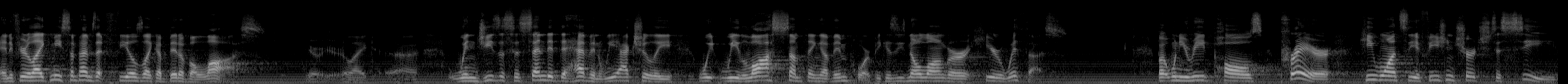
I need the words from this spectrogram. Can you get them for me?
And if you're like me, sometimes that feels like a bit of a loss. You're, you're like, uh, when Jesus ascended to heaven, we actually we, we lost something of import because he's no longer here with us. But when you read Paul's prayer, he wants the Ephesian church to see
